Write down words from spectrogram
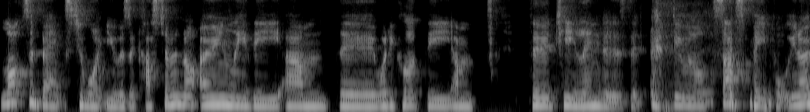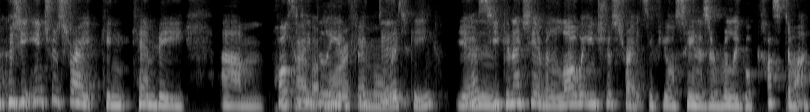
lots of banks to want you as a customer, not only the um, the what do you call it the um, third tier lenders that deal with sus people, you know, because your interest rate can can be um, positively affected. Yes, mm. you can actually have a lower interest rates if you're seen as a really good customer.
